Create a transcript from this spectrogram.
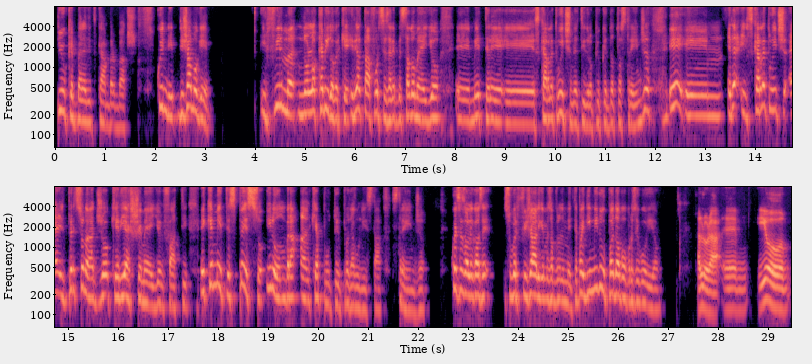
più che Benedict Cumberbatch. Quindi diciamo che il film non l'ho capito perché in realtà forse sarebbe stato meglio eh, mettere eh, Scarlet Witch nel titolo più che Doctor Strange e, ehm, ed è il Scarlet Witch è il personaggio che riesce meglio infatti e che mette spesso in ombra anche appunto il protagonista Strange. Queste sono le cose superficiali che mi sono venute in mente. Poi dimmi tu, poi dopo proseguo io. Allora, ehm, io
